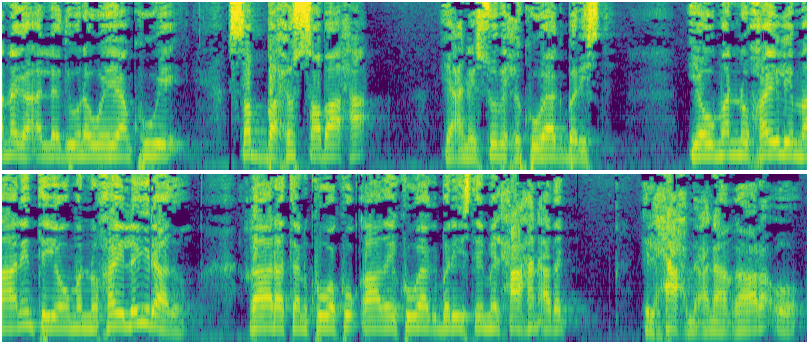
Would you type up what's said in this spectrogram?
annaga alladuuna weeyaan kuwii sabaxu sabaaxa yani subxi kuwaag barista. Yowma nukhayli maalinta yowma nukhayl la yidhaahdo kuwa ku qaaday kuwaag bariistay milxaaxan adag. Ilxaax macnaha kaara oo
